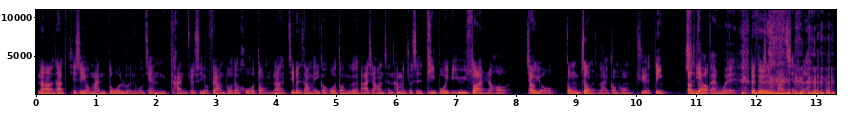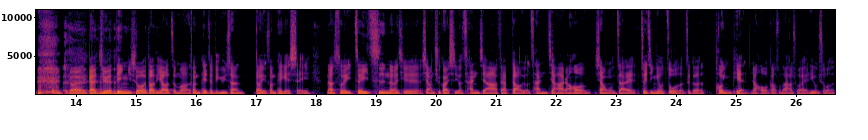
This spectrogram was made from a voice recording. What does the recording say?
那它其实有蛮多轮。我今天看就是有非常多的活动，那基本上每一个活动你可以把它想象成他们就是提拨一笔预算，然后交由公众来共同决定。到底要单位 对对对发钱的对，该决定说到底要怎么分配这笔预算，到底分配给谁？那所以这一次呢，其实像区块链有参加，FabDao 有参加，然后像我在最近又做了这个投影片，然后告诉大家说，哎，例如说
